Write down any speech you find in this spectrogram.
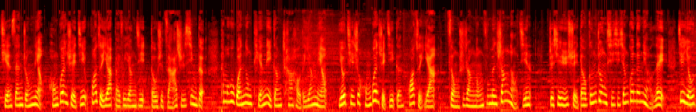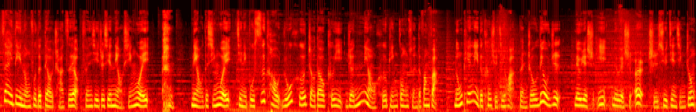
前三种鸟——红冠水鸡、花嘴鸭、白腹秧鸡，都是杂食性的，它们会玩弄田里刚插好的秧苗，尤其是红冠水鸡跟花嘴鸭，总是让农夫们伤脑筋。这些与水稻耕种息息相关的鸟类，借由在地农夫的调查资料，分析这些鸟行为、鸟的行为，进一步思考如何找到可以人鸟和平共存的方法。农田里的科学计划本周六日（六月十一、六月十二）持续进行中，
